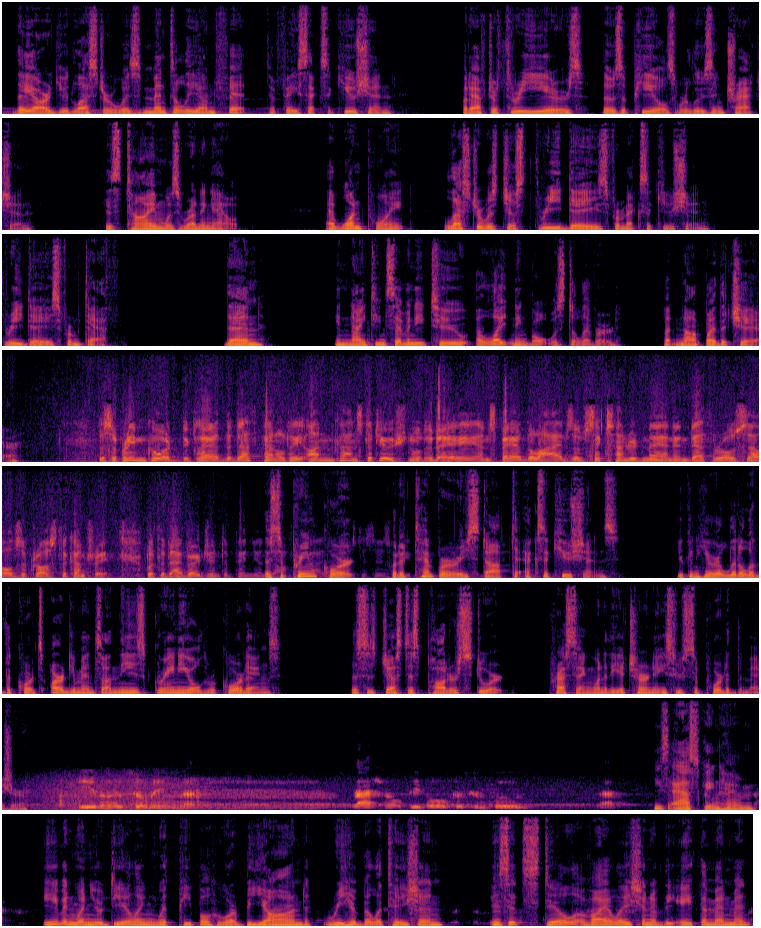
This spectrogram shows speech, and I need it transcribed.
They argued Lester was mentally unfit to face execution but after three years, those appeals were losing traction. His time was running out. At one point, Lester was just three days from execution, three days from death. Then, in 1972, a lightning bolt was delivered, but not by the chair. The Supreme Court declared the death penalty unconstitutional today and spared the lives of 600 men in death row cells across the country. But the divergent opinions. The Supreme Court put a temporary stop to executions. You can hear a little of the court's arguments on these grainy old recordings. This is Justice Potter Stewart pressing one of the attorneys who supported the measure. Even assuming that rational people could conclude that. He's asking him even when you're dealing with people who are beyond rehabilitation, is it still a violation of the Eighth Amendment?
